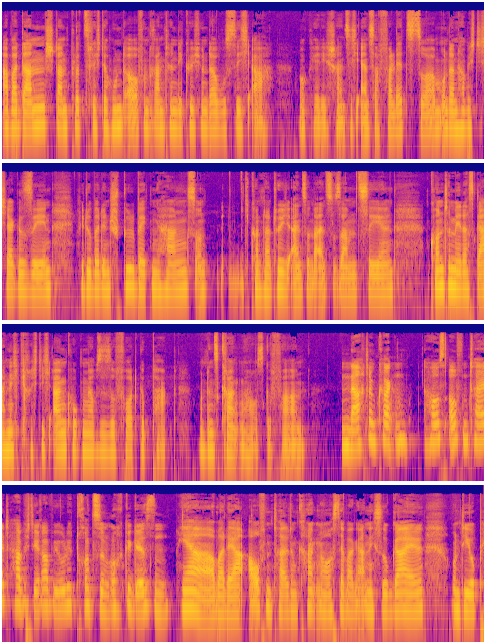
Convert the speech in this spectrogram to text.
Aber dann stand plötzlich der Hund auf und rannte in die Küche und da wusste ich, ah, okay, die scheint sich ernsthaft verletzt zu haben. Und dann habe ich dich ja gesehen, wie du über den Spülbecken hangst und ich konnte natürlich eins und eins zusammenzählen, konnte mir das gar nicht richtig angucken, habe sie sofort gepackt und ins Krankenhaus gefahren. Nach dem Krankenhausaufenthalt habe ich die Ravioli trotzdem noch gegessen. Ja, aber der Aufenthalt im Krankenhaus, der war gar nicht so geil und die OP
